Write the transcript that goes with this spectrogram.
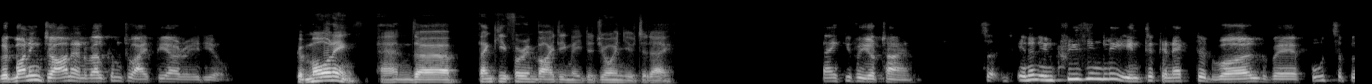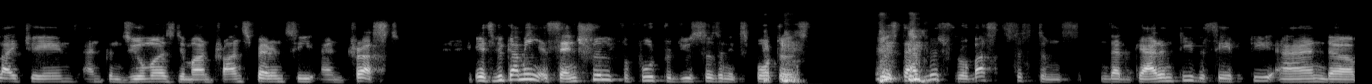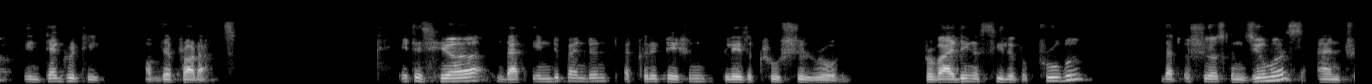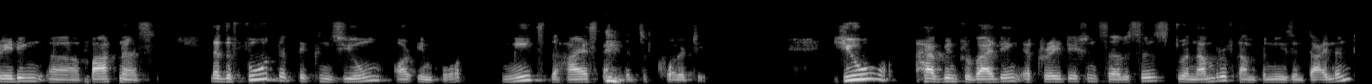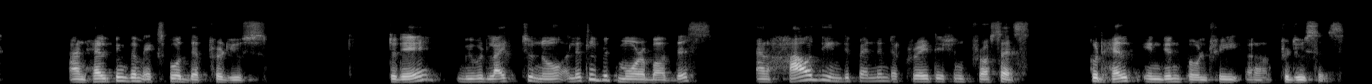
Good morning, John, and welcome to IPR Radio. Good morning, and uh, Thank you for inviting me to join you today. Thank you for your time. So, in an increasingly interconnected world where food supply chains and consumers demand transparency and trust, it's becoming essential for food producers and exporters to establish robust systems that guarantee the safety and uh, integrity of their products. It is here that independent accreditation plays a crucial role, providing a seal of approval that assures consumers and trading uh, partners that the food that they consume or import meets the highest standards of quality. You have been providing accreditation services to a number of companies in Thailand and helping them export their produce. Today, we would like to know a little bit more about this and how the independent accreditation process could help Indian poultry uh, producers.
